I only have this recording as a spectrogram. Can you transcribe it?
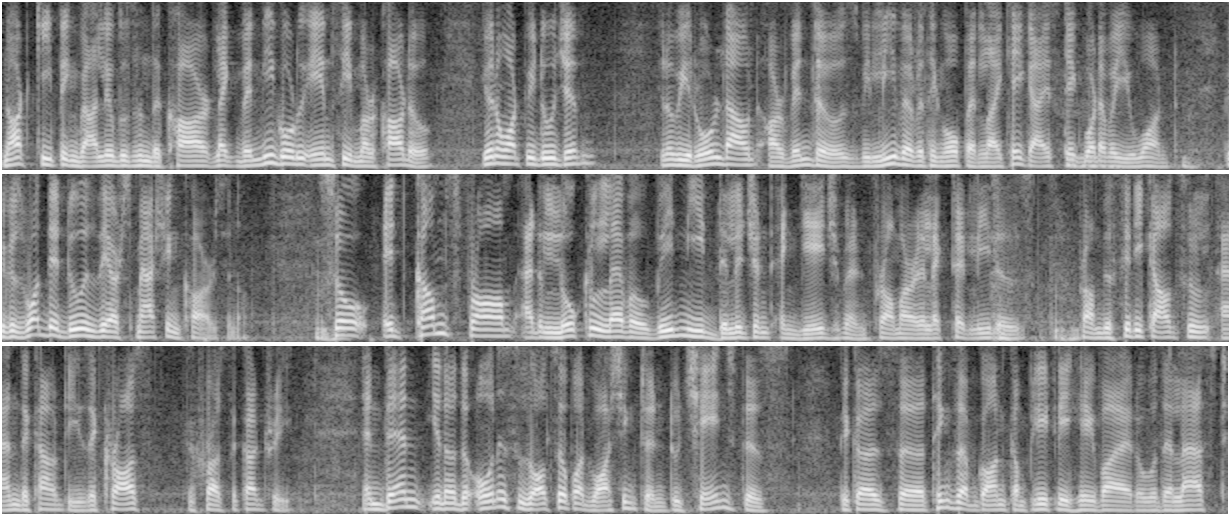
not keeping valuables in the car. Like when we go to AMC Mercado, you know what we do, Jim? You know, we roll down our windows, we leave everything open, like, hey guys, take mm-hmm. whatever you want. Because what they do is they are smashing cars, you know. Mm-hmm. So it comes from at a local level, we need diligent engagement from our elected leaders, mm-hmm. Mm-hmm. from the city council and the counties across across the country. And then, you know, the onus is also upon Washington to change this because uh, things have gone completely haywire over the last,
